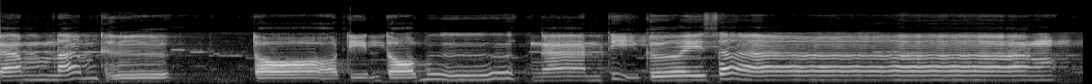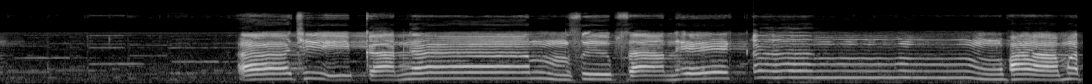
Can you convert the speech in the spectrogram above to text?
กำน้ำถือ ต่อตินต่อมือ งานที่เคยสร้างอาชีพการงาน สืบสานเอกอังผ้ามัด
